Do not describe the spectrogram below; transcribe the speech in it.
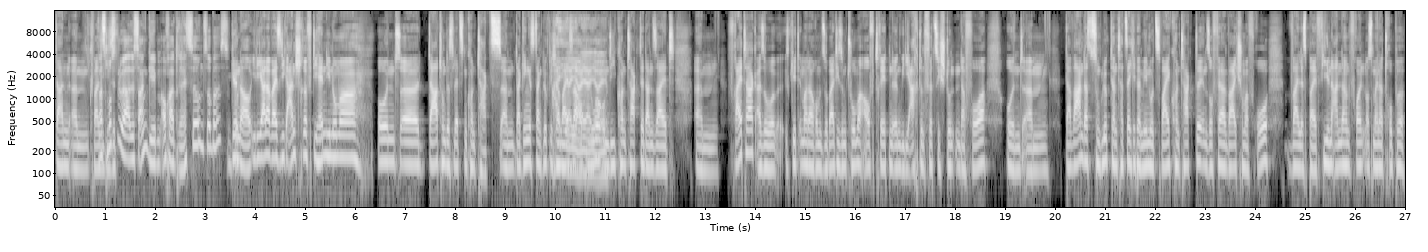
dann ähm, quasi. Was musst du da alles angeben? Auch Adresse und sowas? Genau. Idealerweise die Anschrift, die Handynummer, und äh, Datum des letzten Kontakts. Ähm, da ging es dann glücklicherweise ai, ai, ai, auch nur um die Kontakte dann seit ähm, Freitag. Also es geht immer darum, sobald die Symptome auftreten, irgendwie die 48 Stunden davor. Und ähm, da waren das zum Glück dann tatsächlich bei mir nur zwei Kontakte. Insofern war ich schon mal froh, weil es bei vielen anderen Freunden aus meiner Truppe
